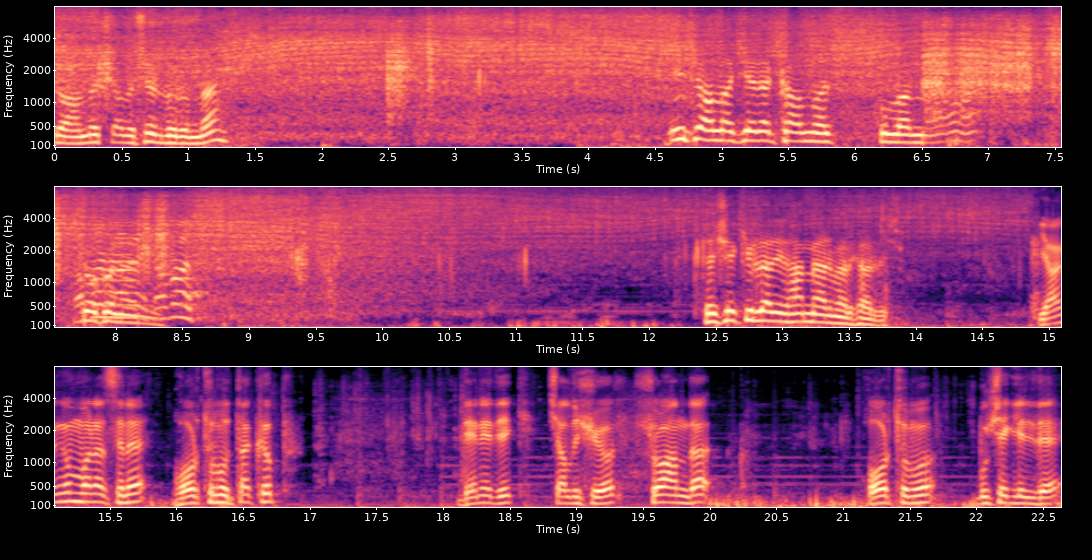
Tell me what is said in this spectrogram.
şu anda çalışır durumda. İnşallah gerek kalmaz kullanmaya ama çok önemli. Teşekkürler İlhan Mermer kardeşim. Yangın vanasını hortumu takıp denedik. Çalışıyor. Şu anda hortumu bu şekilde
